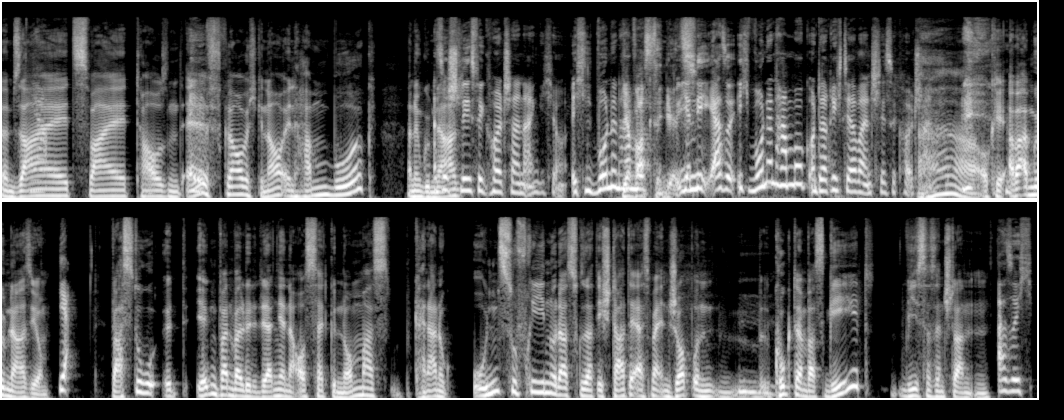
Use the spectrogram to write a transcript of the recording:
ähm, seit 2011, Elf. glaube ich, genau, in Hamburg, an einem Also Gymnasium. Schleswig-Holstein eigentlich auch. Ich wohne in Ja, Hamburg. was denn jetzt? Ja, nee, also ich wohne in Hamburg, unterrichte aber in Schleswig-Holstein. ah, okay, aber am Gymnasium. Ja. Warst du äh, irgendwann, weil du dir dann ja eine Auszeit genommen hast, keine Ahnung, unzufrieden oder hast du gesagt, ich starte erstmal in den Job und Mhm. guck dann, was geht? Wie ist das entstanden? Also ich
